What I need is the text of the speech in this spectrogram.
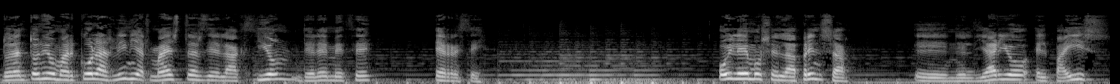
don Antonio marcó las líneas maestras de la acción del MCRC. Hoy leemos en la prensa, en el diario El País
